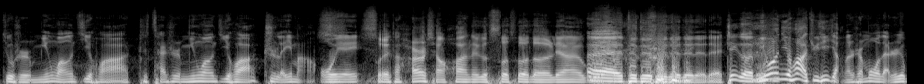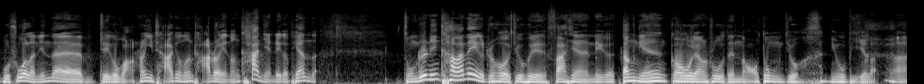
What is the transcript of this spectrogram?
就是《冥王计划》，这才是《冥王计划之雷马》OVA。所以他还是想画那个色色的恋爱故事。哎，对对对对对对对，这个《冥王计划》具体讲的是什么，我在这就不说了，您在这个网上一查就能查着，也能看见这个片子。总之，您看完那个之后，就会发现这个当年高梁树的脑洞就很牛逼了 啊。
